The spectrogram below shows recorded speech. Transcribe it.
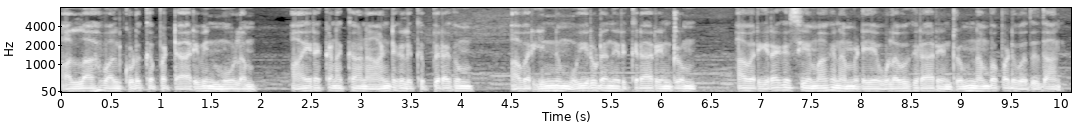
அல்லாஹ்வால் கொடுக்கப்பட்ட அறிவின் மூலம் ஆயிரக்கணக்கான ஆண்டுகளுக்கு பிறகும் அவர் இன்னும் உயிருடன் இருக்கிறார் என்றும் அவர் இரகசியமாக நம்மிடையே உலவுகிறார் என்றும் நம்பப்படுவதுதான்.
